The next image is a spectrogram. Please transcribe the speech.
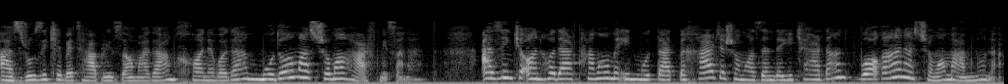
از روزی که به تبریز آمدم خانوادهام مدام از شما حرف می‌زنند از اینکه آنها در تمام این مدت به خرج شما زندگی کردند واقعا از شما ممنونم.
